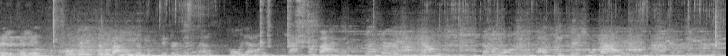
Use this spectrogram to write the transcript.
Galit-galit? O galit sa mabahong damit? Detergent lang? Kulang. Kahit ang bahay, deserve ang dami. Sa bangon, all-day fresh for life.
